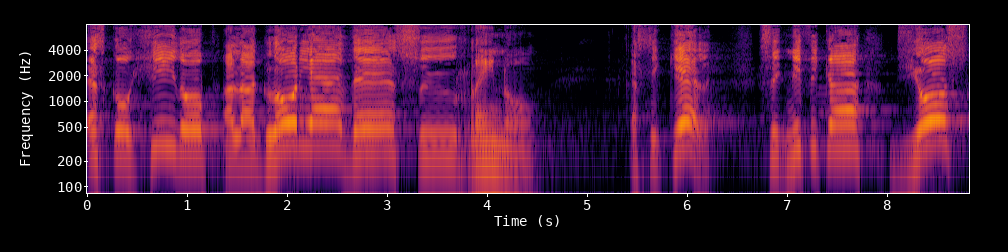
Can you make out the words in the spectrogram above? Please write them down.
escogido a la gloria de su reino. Ezequiel significa Dios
